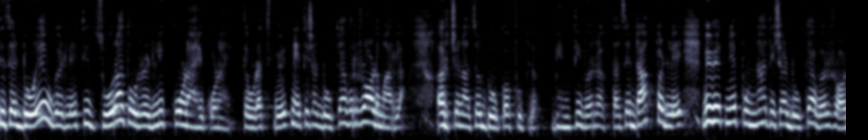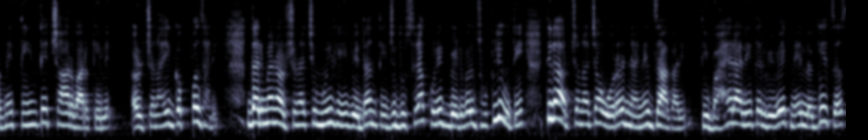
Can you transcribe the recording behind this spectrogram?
तिचे डोळे उघडले. ती जोरात ओरडली कोण आहे? कोण आहे? तेवढ्यात विवेकने तिच्या डोक्यावर रॉड मारला. अर्चनाचं डोकं फुटलं. भिंतीवर रक्ताचे डाग पडले. विवेकने पुन्हा तिच्या डोक्यावर रॉडने तीन ते चार वार केले. अर्चना ही गप्प झाली. दरम्यान अर्चनाची मुलगी वेदांती जी दुसऱ्या खोलीत बेडवर झोपली होती तिला अर्चनाच्या ओरडण्याने जाग आली. ती बाहेर आली तर विवेकने लगेचच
